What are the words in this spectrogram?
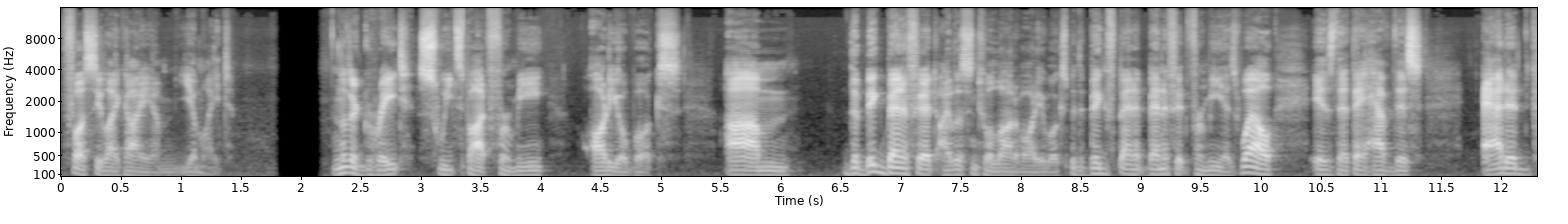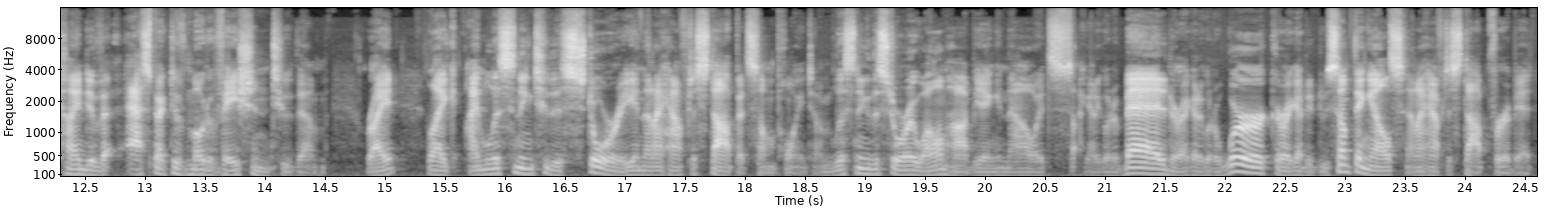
fussy like I am, you might. Another great sweet spot for me audiobooks. Um, the big benefit, I listen to a lot of audiobooks, but the big benefit for me as well is that they have this added kind of aspect of motivation to them, right? like I'm listening to this story and then I have to stop at some point. I'm listening to the story while I'm hobbying and now it's I got to go to bed or I got to go to work or I got to do something else and I have to stop for a bit.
